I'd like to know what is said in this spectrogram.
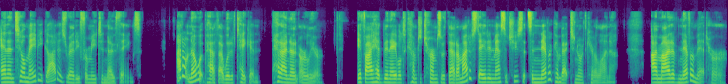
and until maybe God is ready for me to know things. I don't know what path I would have taken had I known earlier. If I had been able to come to terms with that, I might have stayed in Massachusetts and never come back to North Carolina. I might have never met her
